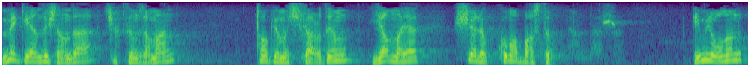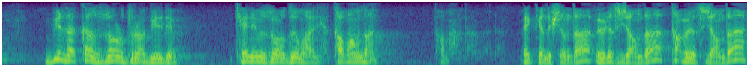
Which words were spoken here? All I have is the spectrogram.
Mekke'nin dışında çıktığım zaman Tokyo'mu çıkardım, yanlayak şöyle kuma bastım. Emin olun bir dakika zor durabildim. Kendimi zorladığım halde. Tabandan. Tabandan böyle. Mekke dışında, öyle sıcağında, tam öyle sıcağında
